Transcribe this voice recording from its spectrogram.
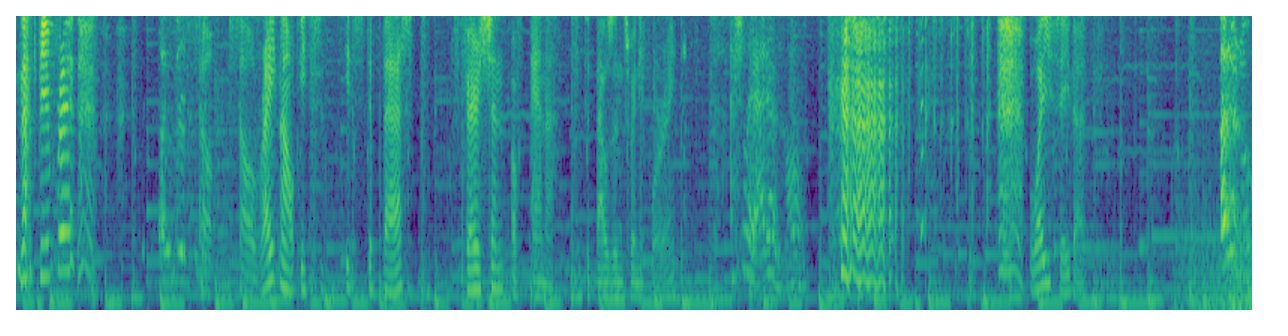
Not different. Not different. So so right now it's it's the best version of Anna in 2024, right? Actually, I don't know. Why you say that? Don't know.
